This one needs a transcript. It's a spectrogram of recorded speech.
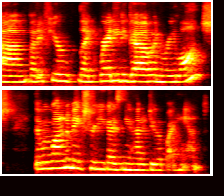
Um, but if you're like ready to go and relaunch, then we wanted to make sure you guys knew how to do it by hand.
